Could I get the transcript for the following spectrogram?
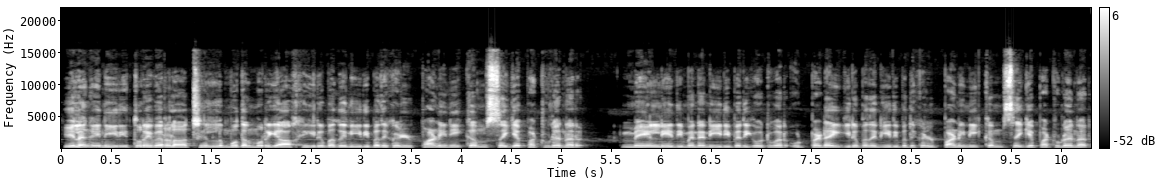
இலங்கை நீதித்துறை வரலாற்றில் முதல் முறையாக இருபது நீதிபதிகள் பணி நீக்கம் செய்யப்பட்டுள்ளனர். மேல் நீதிமன்ற நீதிபதி ஒருவர் உட்பட இருபது நீதிபதிகள் பணி நீக்கம் செய்யப்பட்டுள்ளனர்.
